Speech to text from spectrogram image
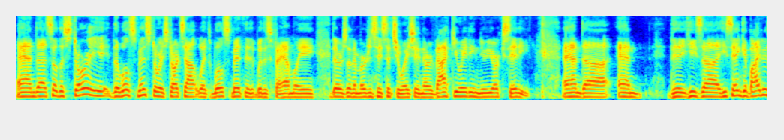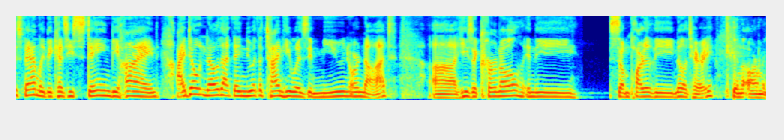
and uh, so the story, the Will Smith story, starts out with Will Smith with his family. There's an emergency situation; they're evacuating New York City, and and the, he's uh, he's saying goodbye to his family because he's staying behind. I don't know that they knew at the time he was immune or not. Uh, he's a colonel in the some part of the military in the army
